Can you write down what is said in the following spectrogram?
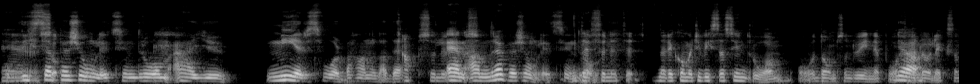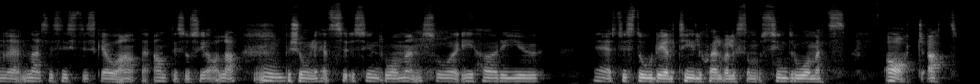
Eh, Och vissa så, personlighetssyndrom är ju mer svårbehandlade absolut. än andra personlighetssyndrom. Definitivt. När det kommer till vissa syndrom och de som du är inne på Ja. här då, liksom det narcissistiska och an- antisociala Mm. personlighetssyndromen så hör det ju eh, till stor del till själva liksom syndromets art att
